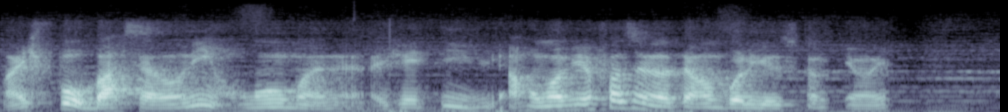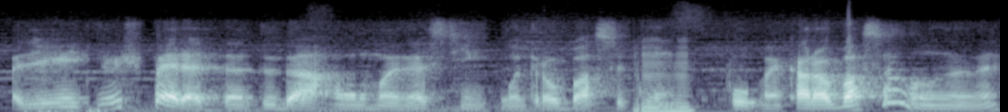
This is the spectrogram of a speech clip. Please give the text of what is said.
Mas, pô, Barcelona e Roma, né? A gente. A Roma vinha fazendo até uma boa Liga dos Campeões. Mas a gente não espera tanto da Roma, né? Assim, contra o Barcelona. Uhum. Pô, vai encarar o Barcelona, né?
